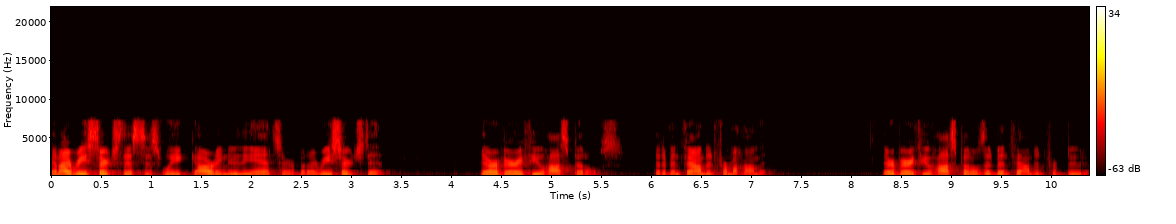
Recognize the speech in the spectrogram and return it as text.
And I researched this this week. I already knew the answer, but I researched it. There are very few hospitals that have been founded for Muhammad. There are very few hospitals that have been founded for Buddha.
